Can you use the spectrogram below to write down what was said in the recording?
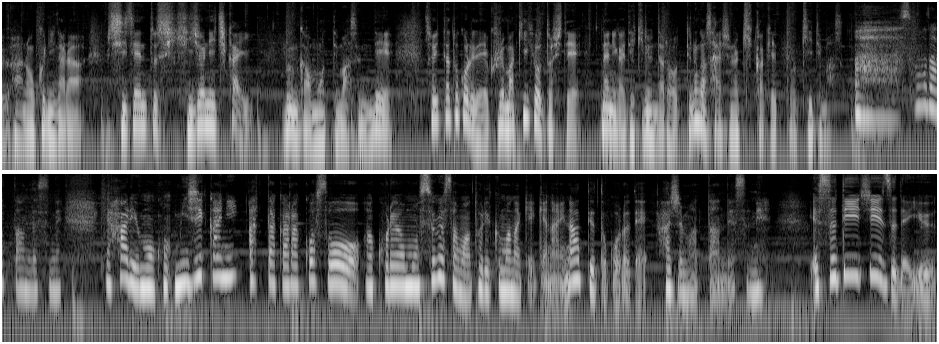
うあの国柄自然と非常に近い文化を持ってますんでそういったところで車企業として何ができるんだろうっていうのが最初のきっかけと聞いてます。ああそうだったんですね。やはりもう身近にあったからこそあこれはもうすぐさま取り組まなきゃいけないなっていうところで始まったんですね。SDGs でいう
